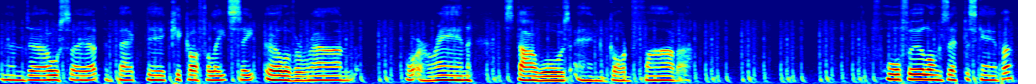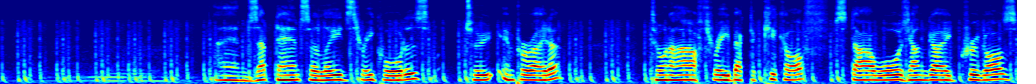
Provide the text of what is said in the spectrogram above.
And uh, also at the back there, Kickoff Elite Seat, Earl of Iran or Iran, Star Wars and Godfather. Four furlongs left to scamper. And Zap Dancer leads three quarters to Imperator. Two and a half, three back to Kickoff, Star Wars, Young Krugos.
